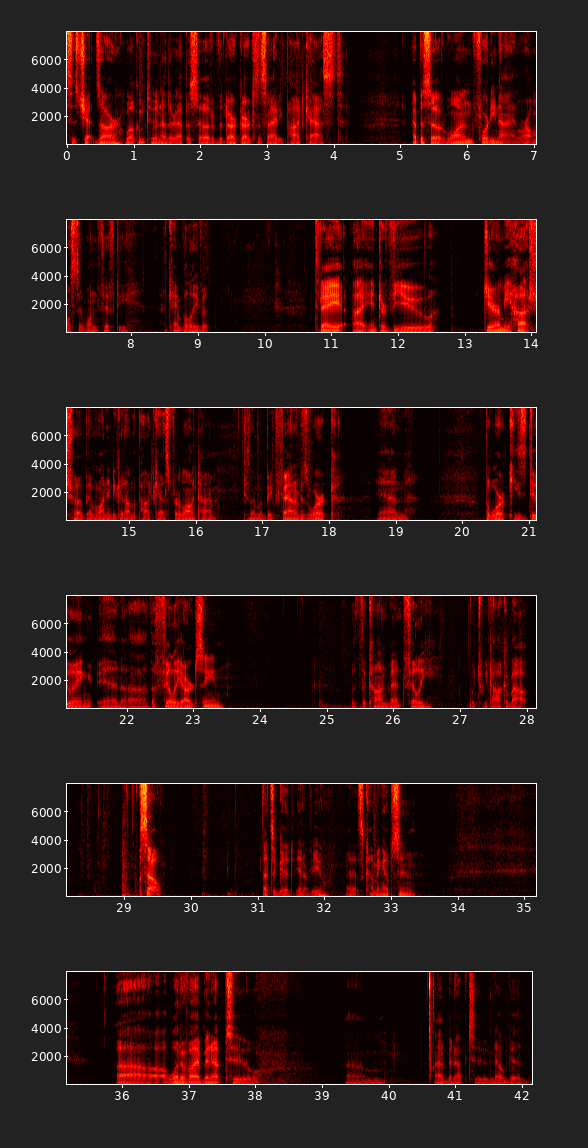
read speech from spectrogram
This is Chet Zar. Welcome to another episode of the Dark Art Society podcast. Episode 149. We're almost at 150. I can't believe it. Today, I interview Jeremy Hush, who I've been wanting to get on the podcast for a long time because I'm a big fan of his work and the work he's doing in uh, the Philly art scene with the Convent Philly, which we talk about. So, that's a good interview, and it's coming up soon. Uh, what have I been up to? Um, I've been up to no good.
